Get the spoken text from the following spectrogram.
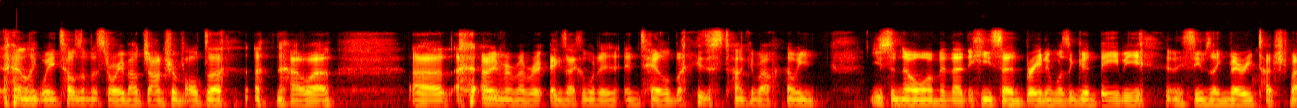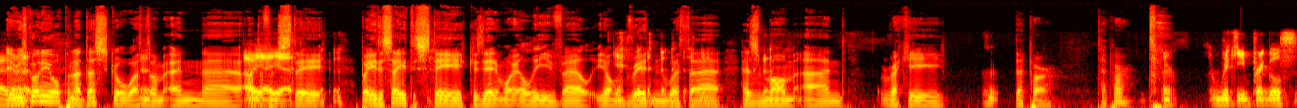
and like when he tells them the story about John Travolta and how uh uh I don't even remember exactly what it entailed but he's just talking about how he used to know him and that he said Braden was a good baby and he seems like very touched by he that. He was going to open a disco with him in uh, a oh, different yeah, yeah. state, but he decided to stay because he didn't want to leave uh, young yeah. Braden with uh, his mum and Ricky Dipper. Tipper? Ricky Pringles.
